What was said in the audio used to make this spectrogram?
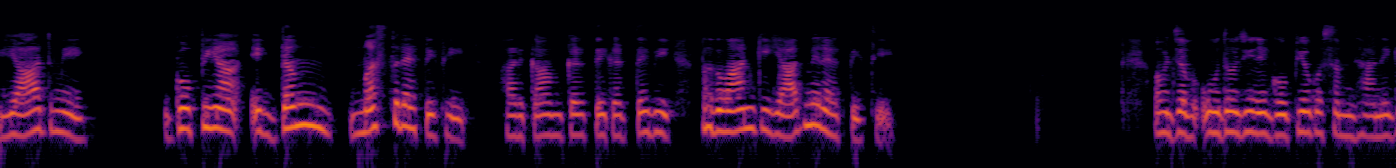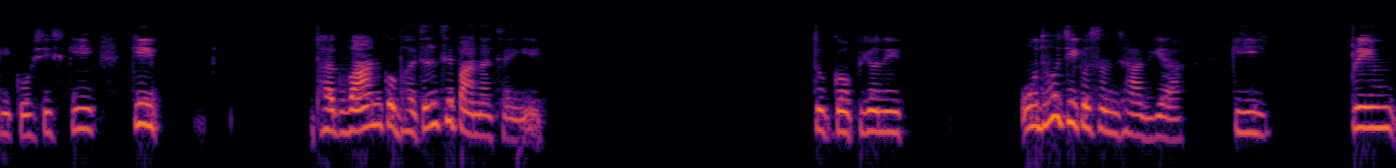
याद में गोपियाँ एकदम मस्त रहती थी। हर काम करते करते भी भगवान की याद में रहती थी। और जब उदो जी ने गोपियों को समझाने की कोशिश की कि भगवान को भजन से पाना चाहिए। तो गोपियों ने उधो जी को समझा दिया कि प्रेम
